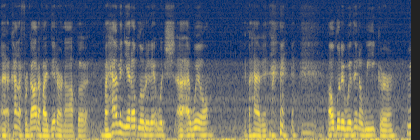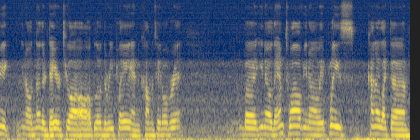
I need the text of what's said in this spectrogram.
I, I kind of forgot if I did or not but if I haven't yet uploaded it which I, I will if I haven't I'll upload it within a week or maybe you know another day or two I'll, I'll upload the replay and commentate over it. But you know the M12 you know it plays kind of like the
